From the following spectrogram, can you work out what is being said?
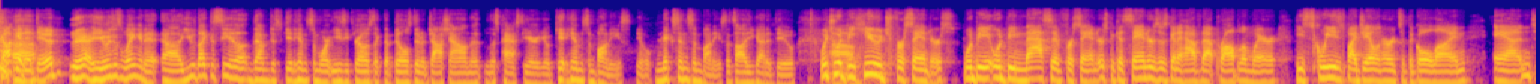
chucking uh, it, dude. Yeah, he was just winging it. Uh, you'd like to see uh, them just get him some more easy throws like the Bills did with Josh Allen this past year. You know, get him some bunnies, you know, mix in some bunnies. That's all you got to do. Which would be um, huge for Sanders. Would be, it would be massive for Sanders because Sanders is going to have that problem where he's squeezed by Jalen Hurts at the goal line and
